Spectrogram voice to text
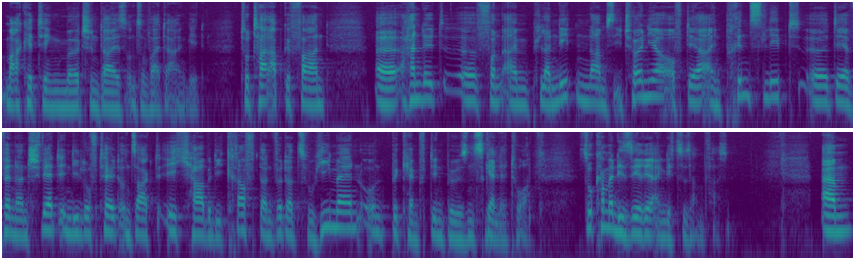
Marketing, Merchandise und so weiter angeht. Total abgefahren. Äh, handelt äh, von einem Planeten namens Eternia, auf der ein Prinz lebt, äh, der, wenn er ein Schwert in die Luft hält und sagt, ich habe die Kraft, dann wird er zu He-Man und bekämpft den bösen Skeletor. So kann man die Serie eigentlich zusammenfassen. Ähm,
